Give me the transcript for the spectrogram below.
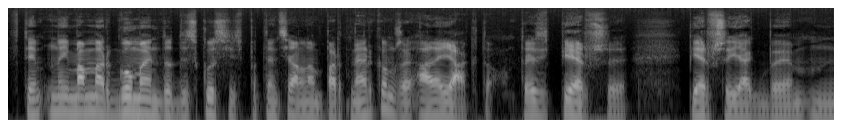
w tym, no i mam argument do dyskusji z potencjalną partnerką, że ale jak to? To jest pierwszy, pierwszy jakby mm,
